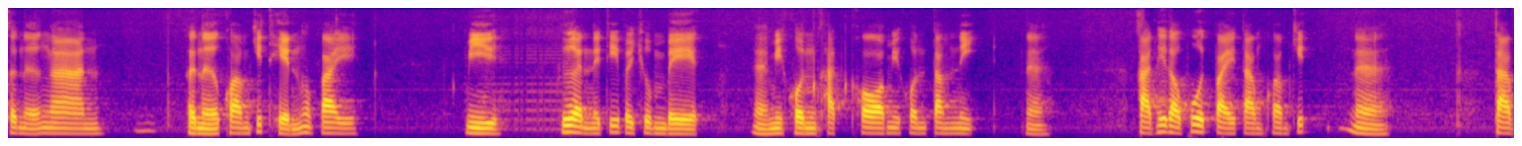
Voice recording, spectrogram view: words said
เสนองานเสนอความคิดเห็นออกไป มีเพื่อนในที่ประชุมเบรกนะมีคนขัดคอ มีคนตำหนินะการที่เราพูดไปตามความคิดนะตาม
